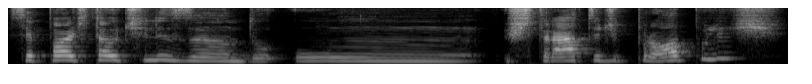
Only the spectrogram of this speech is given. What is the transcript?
Você pode estar utilizando um extrato de própolis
